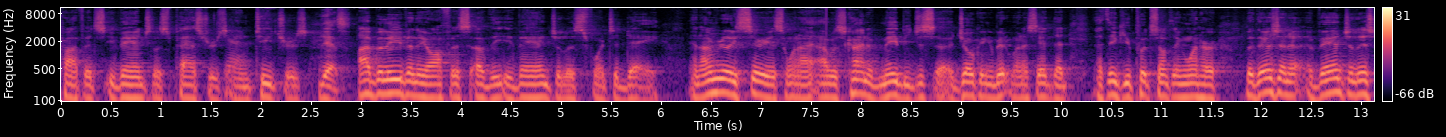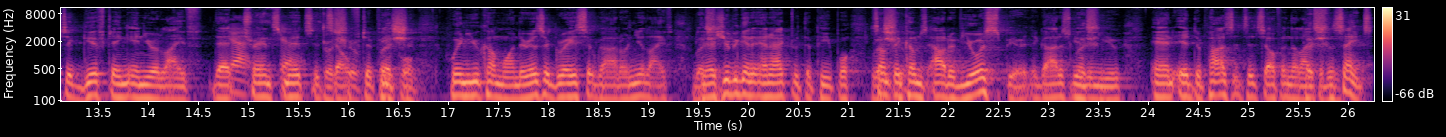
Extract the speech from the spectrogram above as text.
prophets, evangelists, pastors, yes. and teachers. Yes. I believe in the office of the evangelist for today. And I'm really serious when I, I was kind of maybe just uh, joking a bit when I said that I think you put something on her. But there's an evangelistic gifting in your life that yes, transmits yes. itself to people when you come on. There is a grace of God on your life. And as you. begin to interact with the people, Bless something you. comes out of your spirit that God has given Bless you. and it deposits itself in the life Bless of the saints.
